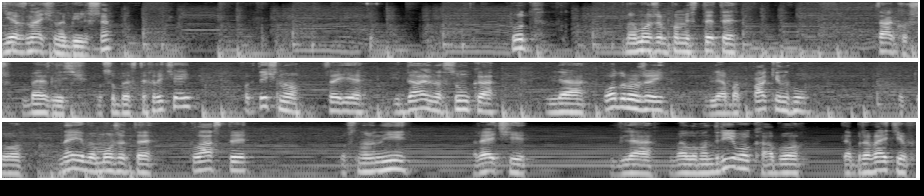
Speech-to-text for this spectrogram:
є значно більше. Тут ми можемо помістити також безліч особистих речей. Фактично, це є ідеальна сумка для подорожей, для бакпакінгу. Тобто в неї ви можете вкласти основні речі для веломандрівок або для бреветів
